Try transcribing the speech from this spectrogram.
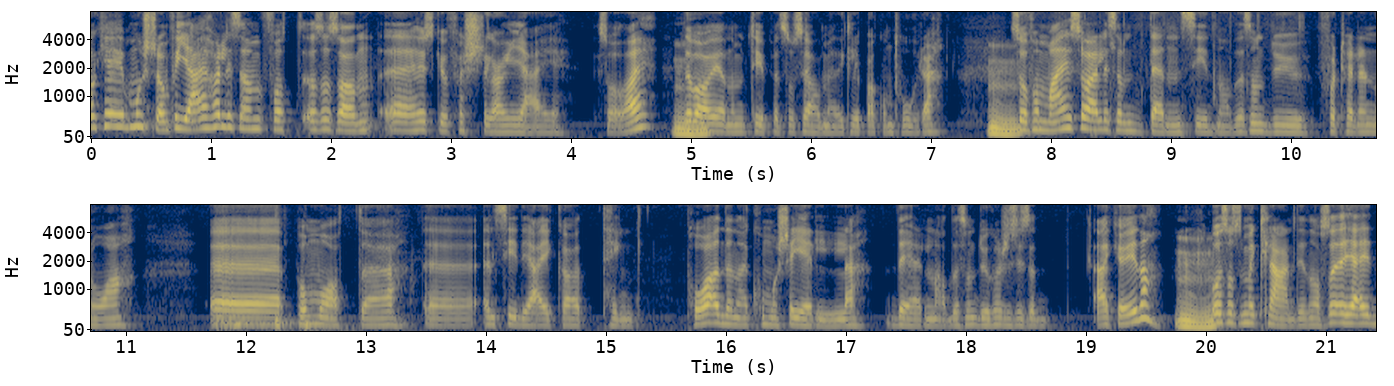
OK, morsomt. For jeg har liksom fått altså sånn eh, Jeg husker jo første gang jeg så deg. Det var jo gjennom type et sosialmedieklipp av Kontoret. Så for meg så er liksom den siden av det som du forteller nå, eh, på en måte eh, en side jeg ikke har tenkt på. Den der kommersielle delen av det som du kanskje syns er gøy, da. Og sånn som med klærne dine også. Jeg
